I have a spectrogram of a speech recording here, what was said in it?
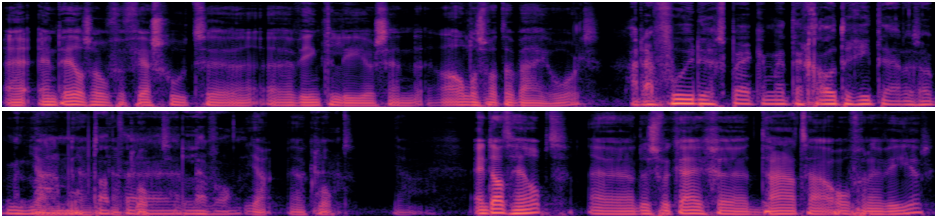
Uh, en deels over versgoedwinkeliers en alles wat daarbij hoort. Maar daar voer je de gesprekken met de grote retailers ook met name ja, op dat level. Ja, ja klopt. Ja. En dat helpt. dus we krijgen data over en weer.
